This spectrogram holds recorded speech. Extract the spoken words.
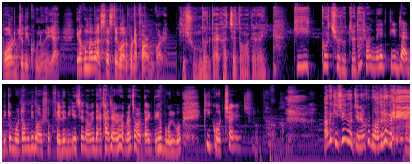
বর যদি খুন হয়ে যায় এরকমভাবে আস্তে আস্তে গল্পটা ফর্ম করে। কি সুন্দর দেখাচ্ছে তোমাকে রাই। কি করছ রুদ্রদা? সন্দেহের তীর যার দিকে মোটামুটি দর্শক ফেলে দিয়েছে তবে দেখা যাবে আমরা ছ তারিখ থেকে বলব। কি করছ আগে। আমি কিছুই করছি না খুব ভদ্র মেয়ে।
